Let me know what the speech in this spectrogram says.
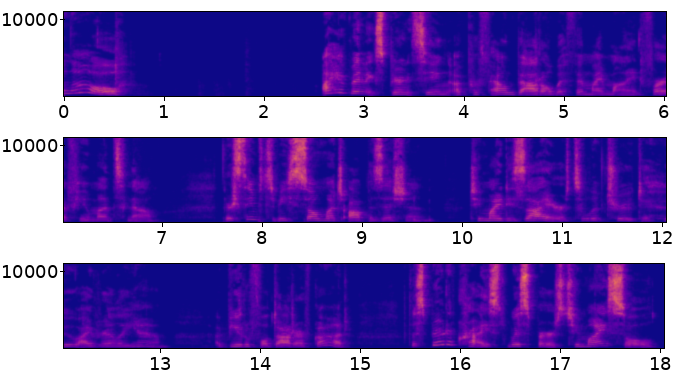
Hello. I have been experiencing a profound battle within my mind for a few months now. There seems to be so much opposition to my desires to live true to who I really am a beautiful daughter of God. The Spirit of Christ whispers to my soul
